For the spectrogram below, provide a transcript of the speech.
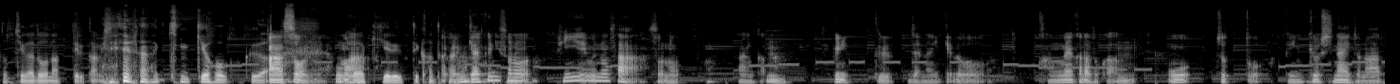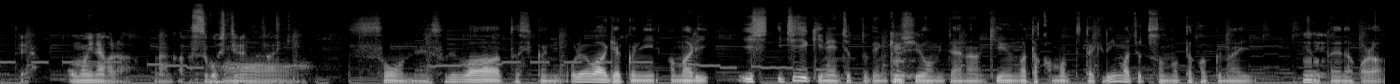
そっちがどうなってるかみたいな近況報告が、あ、そうね。聞けるって方だからかな。逆にその PM のさ、その、なんか、うん、テクニックじゃないけど、考え方とかうん。をちょっと勉強しないとなって思いながら、なんか過ごしてるんだ、最近。そうね、それは確かに、俺は逆にあまり、一時期ね、ちょっと勉強しようみたいな機運が高まってたけど、今ちょっとそんな高くない状態だから、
